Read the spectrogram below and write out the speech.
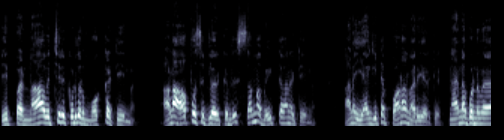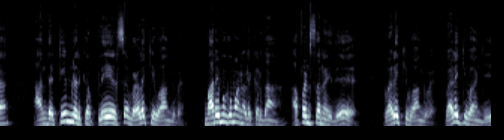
இப்போ நான் வச்சிருக்கிறது ஒரு மொக்க டீம் ஆனால் ஆப்போசிட்டில் இருக்கிறது செம வெயிட்டான டீம் ஆனால் என்கிட்ட பணம் நிறைய இருக்குது நான் என்ன பண்ணுவேன்? அந்த டீமில் இருக்க பிளேயர்ஸை விலைக்கு வாங்குவேன். மறைமுகமாக நடக்கிறது தான் அஃபென்ஸ் தானே இது? விலைக்கு வாங்குவேன். விலைக்கு வாங்கி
